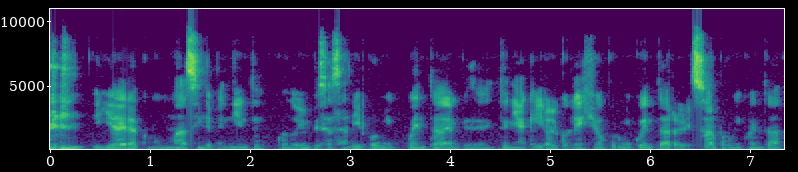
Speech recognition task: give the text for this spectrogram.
y ya era como más independiente, cuando yo empecé a salir por mi cuenta, empecé- tenía que ir al colegio por mi cuenta, regresar por mi cuenta,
